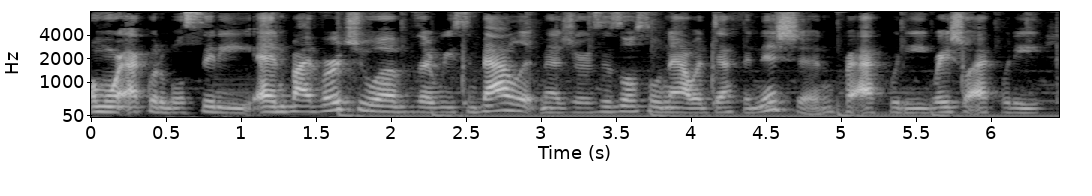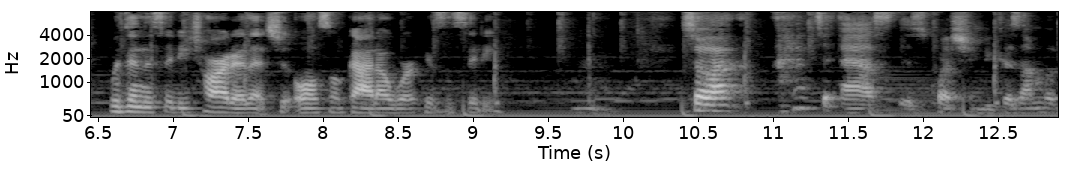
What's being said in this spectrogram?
a more equitable city. And by virtue of the recent ballot measures, there's also now a definition for equity, racial equity within the city charter that should also guide our work as a city. So I, I have to ask this question because I'm a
